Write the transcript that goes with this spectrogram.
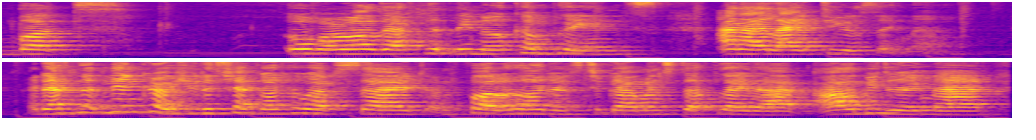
But overall, definitely no complaints and I liked using them. I definitely encourage you to check out her website and follow her on Instagram and stuff like that. I'll be doing that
